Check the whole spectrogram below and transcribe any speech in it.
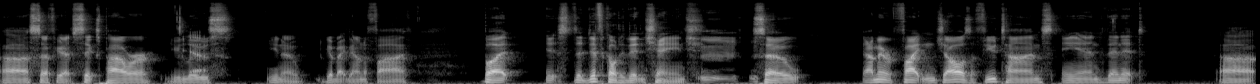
Uh, so if you're at six power, you lose. Yeah. You know, go back down to five. But it's the difficulty didn't change. Mm. So I remember fighting Jaws a few times, and then it, uh,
